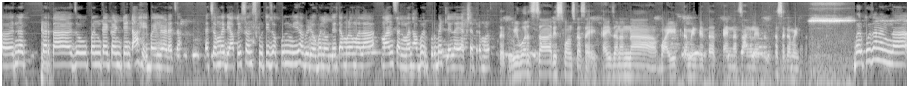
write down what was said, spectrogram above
न करता जो पण काही कंटेंट आहे बैलगाड्याचा त्याच्यामध्ये आपली संस्कृती जपून मी हा व्हिडिओ बनवते. त्यामुळे मला मान सन्मान हा भरपूर भेटलेला आहे या क्षेत्रामुळे. तर व्ह्युअर्सचा रिस्पॉन्स कसा आहे? काही जणांना वाईट कमेंट येतात काहींना चांगले येतात कसं कमेंट येतात भरपूर जणांना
